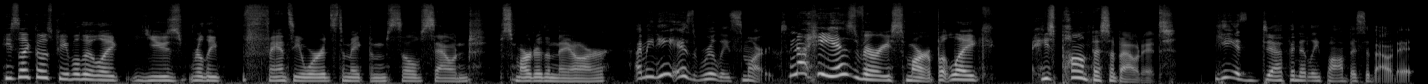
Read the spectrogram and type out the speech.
He's like those people that like use really fancy words to make themselves sound smarter than they are. I mean, he is really smart. No, he is very smart, but like he's pompous about it. He is definitely pompous about it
